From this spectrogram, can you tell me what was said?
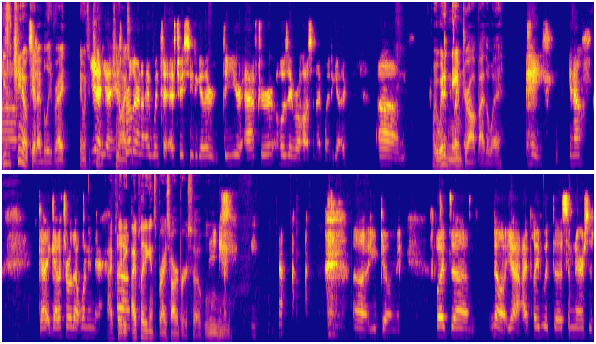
He's a Um, Chino so- kid, I believe, right? They went to Yeah, Chino, yeah. Chino His High brother School. and I went to FJC together the year after Jose Rojas and I played together. Um, Wait, way to name Like- drop, by the way. hey, you know, got got to throw that one in there. I played. Um, I played against Bryce Harper, so ooh. uh, you killing me. But um, no, yeah, I played with uh, Seminaris'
